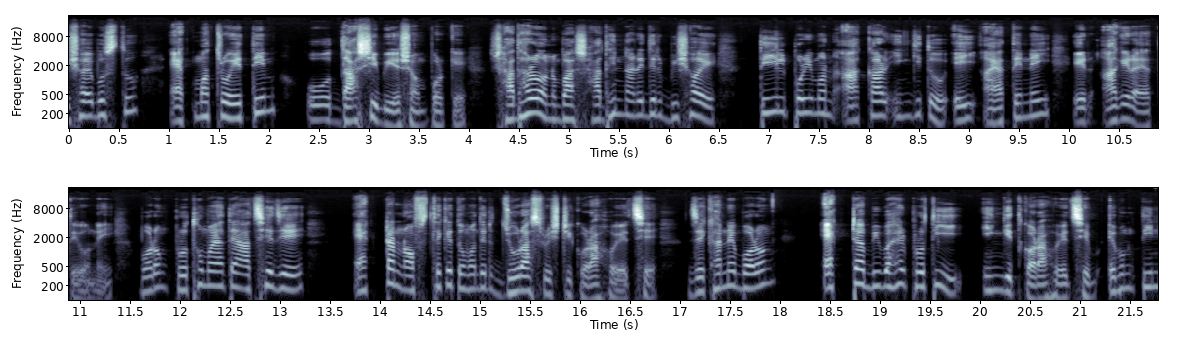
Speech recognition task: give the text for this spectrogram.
বিষয়বস্তু একমাত্র এতিম ও দাসী বিয়ে সম্পর্কে। সাধারণ বা স্বাধীন নারীদের বিষয়ে তিল পরিমাণ আকার ইঙ্গিত এই আয়াতে নেই, এর আগের আয়াতেও নেই। বরং প্রথম আয়াতে আছে যে, একটা নফস থেকে তোমাদের জোড়া সৃষ্টি করা হয়েছে, যেখানে বরং একটা বিবাহের প্রতি ইঙ্গিত করা হয়েছে এবং তিন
